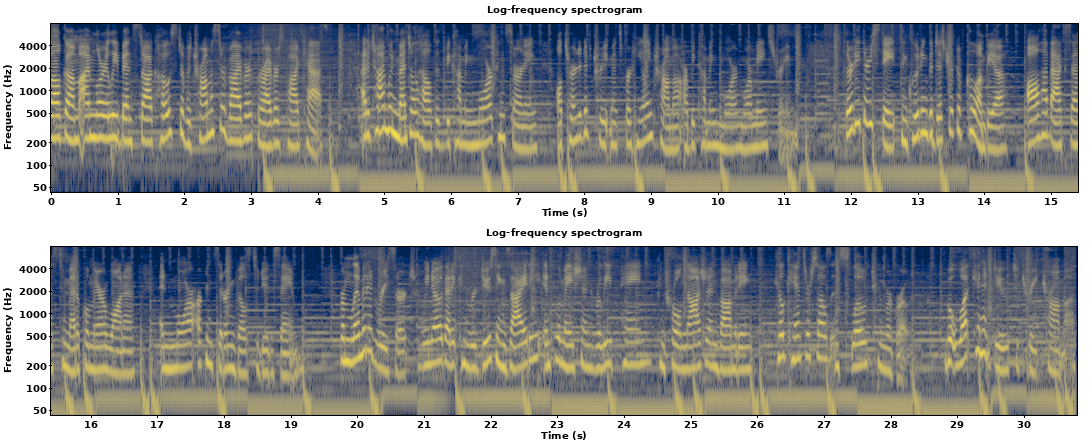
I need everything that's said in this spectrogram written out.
Welcome. I'm Lori Lee Benstock, host of a Trauma Survivor Thrivers podcast. At a time when mental health is becoming more concerning, alternative treatments for healing trauma are becoming more and more mainstream. 33 states, including the District of Columbia, all have access to medical marijuana, and more are considering bills to do the same. From limited research, we know that it can reduce anxiety, inflammation, relieve pain, control nausea and vomiting, kill cancer cells, and slow tumor growth. But what can it do to treat trauma?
